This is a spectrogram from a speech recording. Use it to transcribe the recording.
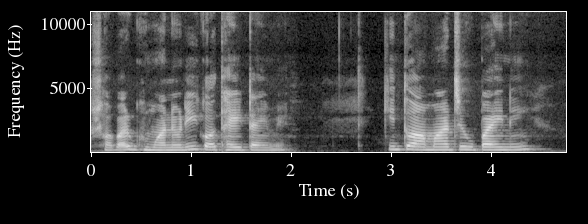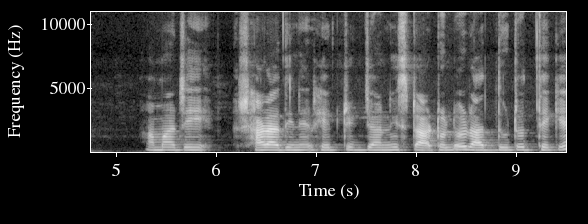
সবার ঘুমানোরই কথা এই টাইমে কিন্তু আমার যে উপায় নেই, আমার যে সারাদিনের হেডট্রিক জার্নি স্টার্ট হলো রাত দুটোর থেকে,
